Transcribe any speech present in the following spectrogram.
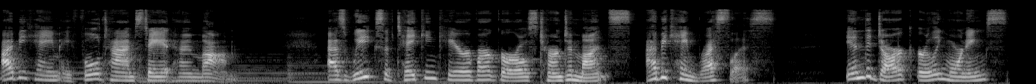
I became a full time stay at home mom. As weeks of taking care of our girls turned to months, I became restless. In the dark early mornings,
